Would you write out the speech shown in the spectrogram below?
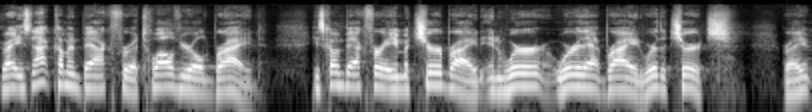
right? He's not coming back for a 12 year old bride. He's coming back for a mature bride, and we're, we're that bride. We're the church, right?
